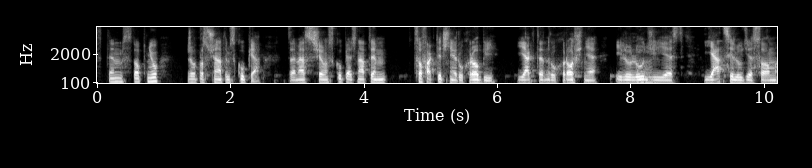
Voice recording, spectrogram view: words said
w tym stopniu, że po prostu się na tym skupia. Zamiast się skupiać na tym, co faktycznie ruch robi, jak ten ruch rośnie, ilu mhm. ludzi jest, jacy ludzie są,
